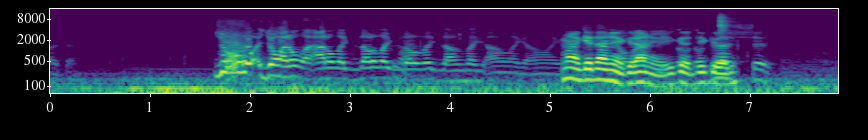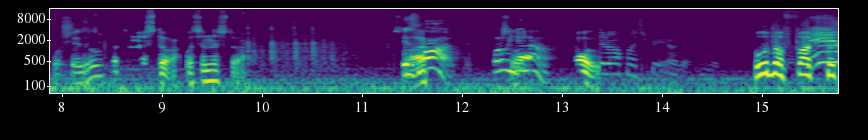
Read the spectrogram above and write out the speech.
Okay. Yo, yo, I don't like, I don't like this, I don't like this, I don't like this, I don't like, I don't like it, I don't like it. Come on, get down here, get let down here. You bro, good, you don't good. That. Well, shizzle. What's in the store? What's in this door? It's Lock? locked. What do we do now? Oh, Get it off my screen. Okay, I'm good. Who the fuck took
